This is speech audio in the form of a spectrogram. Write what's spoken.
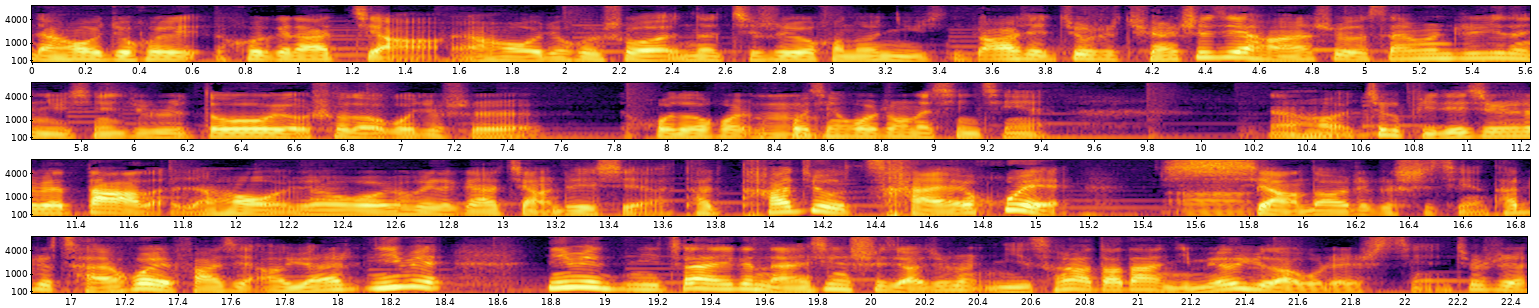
然后我就会会跟他讲，然后我就会说，那其实有很多女性，而且就是全世界好像是有三分之一的女性，就是都有受到过就是或多或或轻或重的性侵，然后这个比例其实特别大的。然后，然后我就会给他讲这些，他他就才会想到这个事情，他就才会发现啊，原来因为因为你站在一个男性视角，就是你从小到大你没有遇到过这个事情，就是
